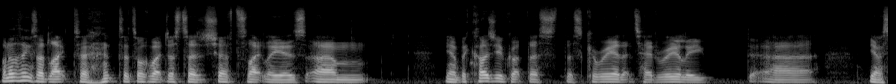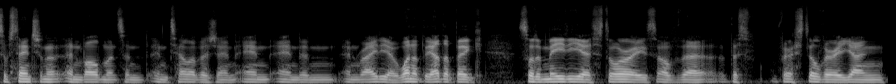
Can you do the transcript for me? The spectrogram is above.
One of the things I'd like to, to talk about, just to shift slightly, is um, you know because you've got this this career that's had really uh, you know substantial involvements in, in television and and in, in radio. One of the other big sort of media stories of the this very, still very young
